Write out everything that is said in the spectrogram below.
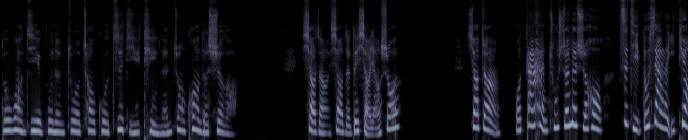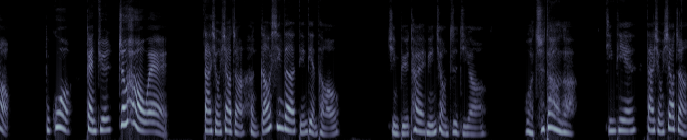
都忘记不能做超过自己体能状况的事了。”校长笑着对小羊说。校长，我大喊出声的时候，自己都吓了一跳。不过感觉真好哎！大熊校长很高兴的点点头。请别太勉强自己啊！我知道了。今天大熊校长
